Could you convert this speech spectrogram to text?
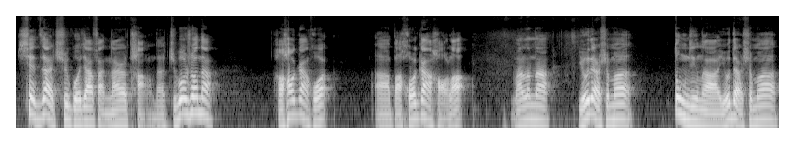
现在吃国家饭哪有躺的？只不过说呢，好好干活啊，把活干好了。完了呢，有点什么动静呢？有点什么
